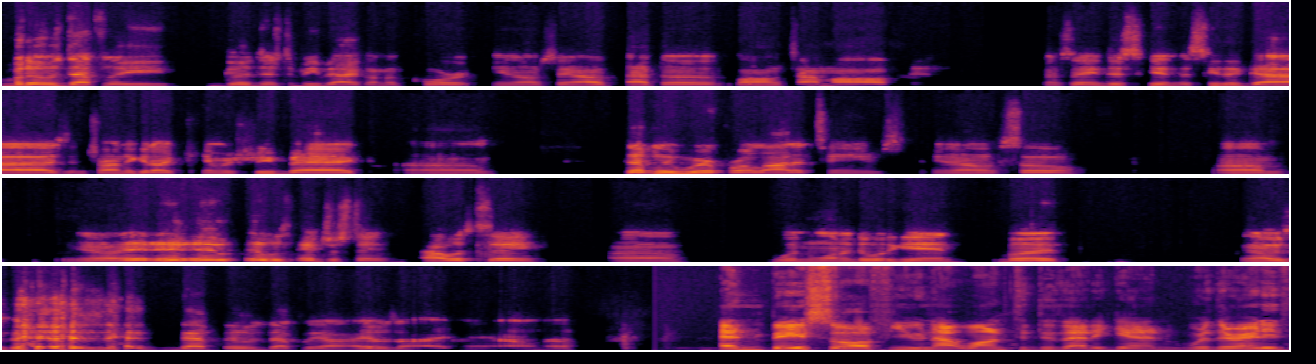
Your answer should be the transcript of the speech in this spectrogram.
but it was definitely good just to be back on the court, you know I'm saying, after a long time off and you know I'm saying just getting to see the guys and trying to get our chemistry back. Um, definitely weird for a lot of teams, you know. So, um, you know, it, it, it was interesting. I would say, um, wouldn't want to do it again, but you know, it was, it was, it was definitely all right. It was all right, man. I don't know. And based off you not wanting to do that again, were there any?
